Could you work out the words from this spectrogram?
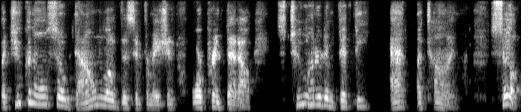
but you can also download this information or print that out. It's 250 at a time. So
